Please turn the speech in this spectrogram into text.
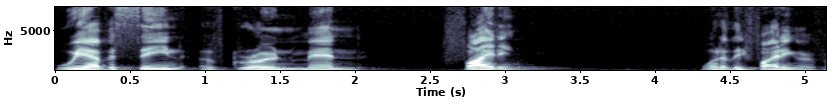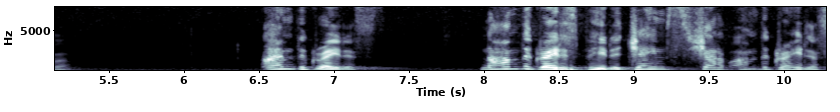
we have a scene of grown men fighting. What are they fighting over? I'm the greatest. No, I'm the greatest, Peter. James, shut up. I'm the greatest.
